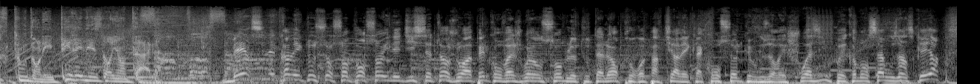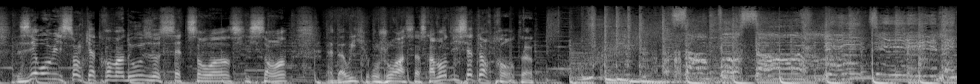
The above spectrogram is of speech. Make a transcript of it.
partout dans les Pyrénées-Orientales. Merci d'être avec nous sur 100%. Il est 17h. Je vous rappelle qu'on va jouer ensemble tout à l'heure pour repartir avec la console que vous aurez choisie. Vous pouvez commencer à vous inscrire. 0892 701 601. Eh ben oui, on jouera. Ça sera avant 17h30. 100% les tubes, les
